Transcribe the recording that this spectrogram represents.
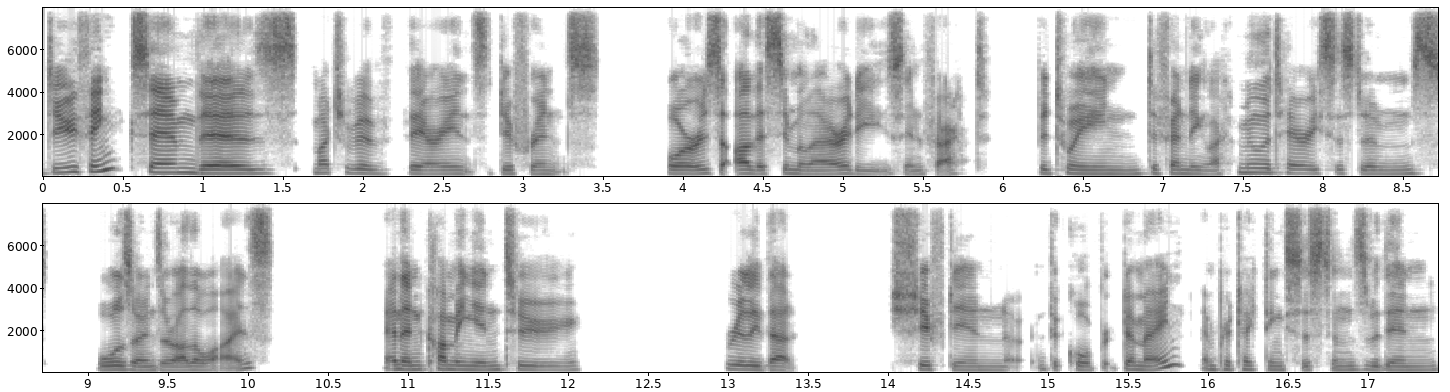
do you think, Sam, there's much of a variance difference, or is are there similarities, in fact, between defending like military systems, war zones or otherwise, and then coming into really that shift in the corporate domain and protecting systems within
